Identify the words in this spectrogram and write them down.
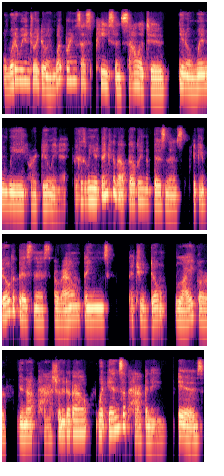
What do we enjoy doing? What brings us peace and solitude, you know, when we are doing it? Because when you're thinking about building a business, if you build a business around things that you don't like or you're not passionate about, what ends up happening is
